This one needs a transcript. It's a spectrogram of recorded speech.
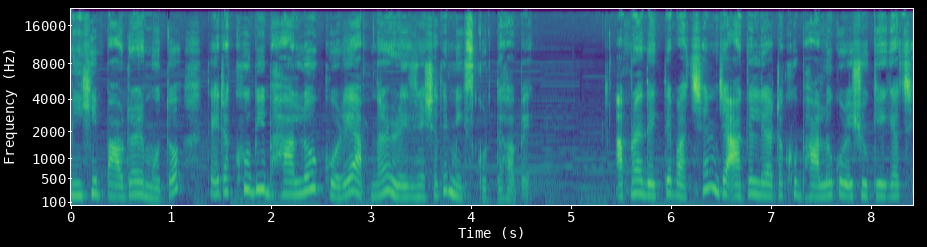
মিহি পাউডারের মতো, তাই এটা খুবই ভালো করে আপনার রেজিনের সাথে মিক্স করতে হবে। আপনারা দেখতে পাচ্ছেন যে আগের লেয়ারটা খুব ভালো করে শুকিয়ে গেছে,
